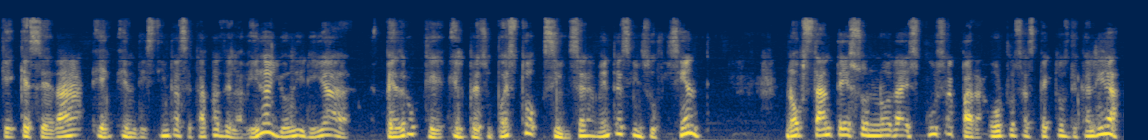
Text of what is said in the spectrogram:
que, se da en, en, distintas etapas de la vida, yo diría, Pedro, que el presupuesto sinceramente es insuficiente. No obstante, eso no da excusa para otros aspectos de calidad.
